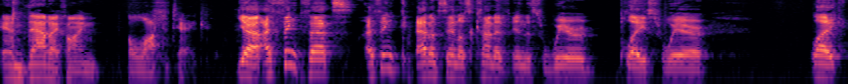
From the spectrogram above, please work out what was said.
and that i find a lot to take. Yeah i think that's i think adam sandler's kind of in this weird place where like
